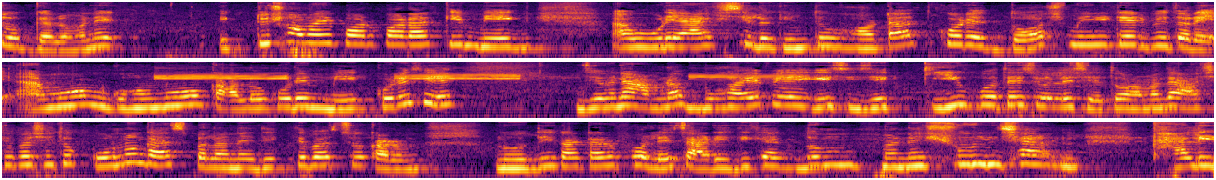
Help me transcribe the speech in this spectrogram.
চোখ গেল। মানে একটু সময় পর পর আর কি মেঘ উড়ে আসছিল, কিন্তু হঠাৎ করে দশ মিনিটের ভিতরে এমন ঘন কালো করে মেঘ করেছে যে মানে আমরা ভয় পেয়ে গেছি যে কি হতে চলেছে। তো আমাদের আশেপাশে তো কোনো গাছপালা নেই, দেখতে পাচ্ছ? কারণ নদী কাটার ফলে চারিদিকে একদম মানে শুনছান খালি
